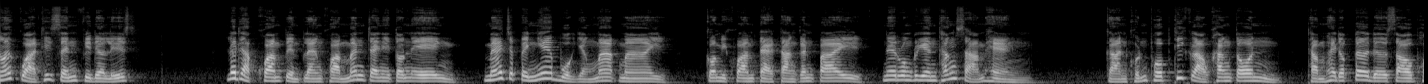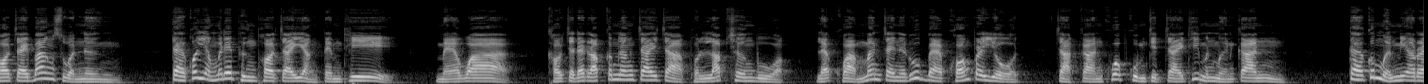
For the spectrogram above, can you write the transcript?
น้อยกว่าที่เซนต์ฟิเดลิสระดับความเปลี่ยนแปลงความมั่นใจในตนเอง แม้จะเป็นแง่บวกอย่างมากมาย ก็มีความแตกต่างกันไปในโรงเรียนทั้ง 3 แห่ง การค้นพบที่กล่าวข้างต้นทำให้ดรเดอร์ซาพอใจบ้างส่วนหนึ่ง แต่ก็ยังไม่ได้พึงพอใจอย่างเต็มที่ แม้ว่า เขาจะได้รับกำลังใจจากผลลัพธ์เชิงบวก และความมั่นใจในรูปแบบของประโยชน์ จากการควบคุมจิตใจที่มันเหมือนกัน แต่ก็เหมือนมีอะไร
